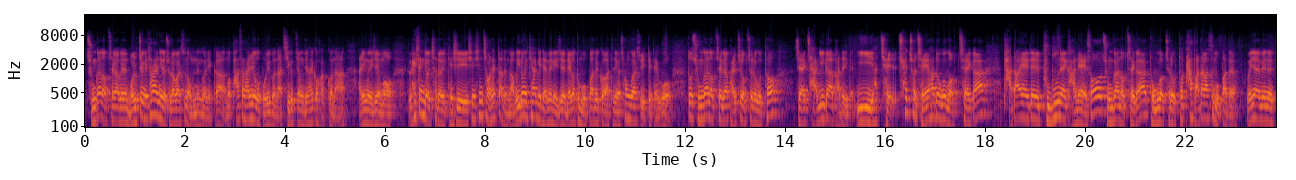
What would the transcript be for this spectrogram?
중간 업체가 그냥 멀쩡히 살아있는 주라고 할 수는 없는 거니까 뭐 파산하려고 보이거나 지급정지 할 것 같거나 아니면 이제 뭐 회생 절차를 개시 신- 신청을 했다든가 뭐 이렇게 하게 되면 이제 내가 돈 못 받을 것 같으니까 청구할 수 있게 되고 또 중간 업체가 발주 업체로부터 제 자기가 받을 그러니까 이 제- 최초 재하도급 업체가 받아야 될 부분에 관해서 중간 업체가 도급 업체로부터 다 받아갔으면 못 받아요. 왜냐하면은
